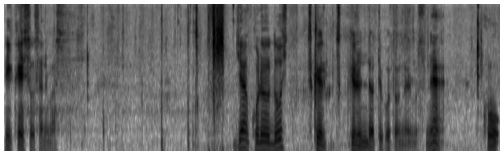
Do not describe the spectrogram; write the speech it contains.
リクエストされます。じゃあこれをどうしつけつけるんだってことになりますね。こ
